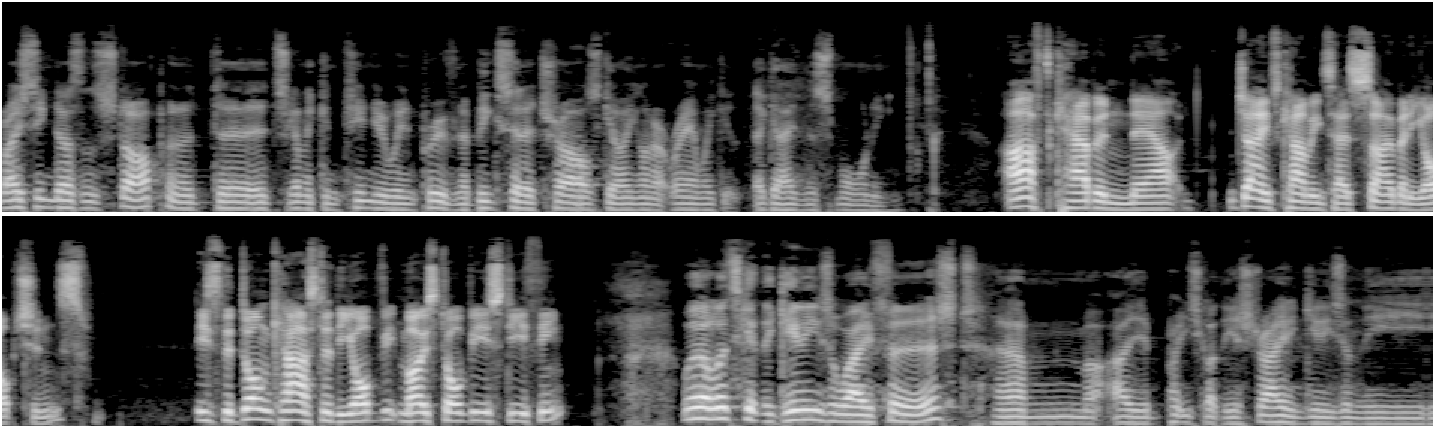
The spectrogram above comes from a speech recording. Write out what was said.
racing doesn't stop, and it, uh, it's going to continue to improve. And a big set of trials going on at Randwick again this morning. Aft cabin now. James Cummings has so many options. Is the Doncaster the obvi- most obvious? Do you think? Well, let's get the guineas away first. Um, I, he's got the Australian guineas and the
